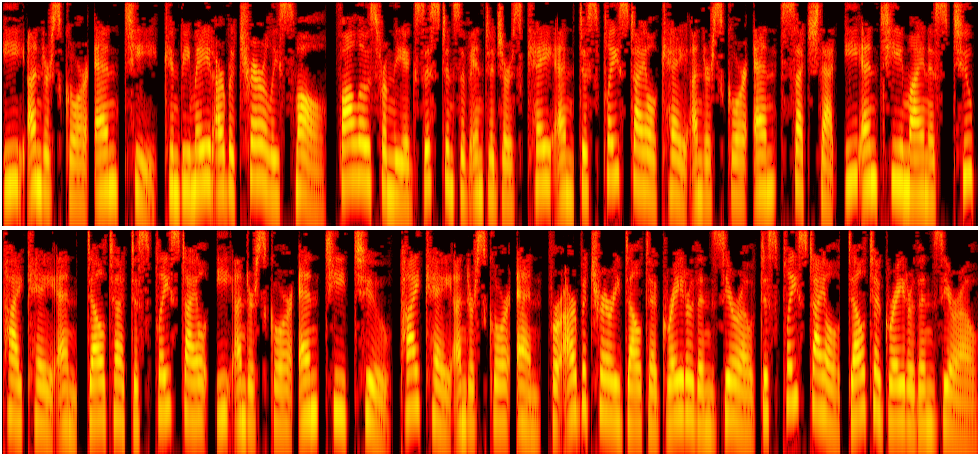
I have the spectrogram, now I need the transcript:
e underscore n t can be made arbitrarily small follows from the existence of integers k n display style k underscore n such that e n t minus 2 pi k n delta display style e underscore n t 2 pi k underscore n for arbitrary delta greater than 0 display style delta greater than 0.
